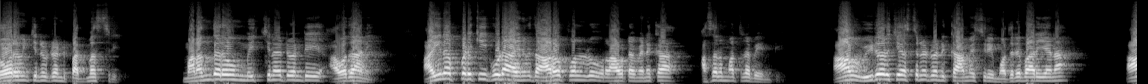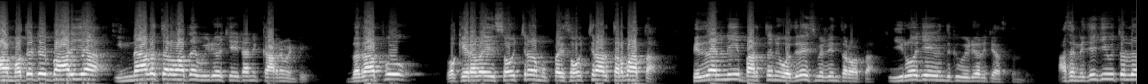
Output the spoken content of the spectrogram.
గౌరవించినటువంటి పద్మశ్రీ. మనందరం ఇచ్చినటువంటి అవధాని. అయినప్పటికీ కూడా ఆయన మీద ఆరోపణలు రావటం వెనుక అసలు మతలబ్ ఏంటి? ఆమె వీడియోలు చేస్తున్నటువంటి కామేశ్వరి మొదటి భార్యనా? ఆ మొదటి భార్య ఇన్నాళ్ళ తర్వాత వీడియో చేయడానికి కారణం ఏంటి? దాదాపు ఒక ఇరవై సంవత్సరాలు ముప్పై సంవత్సరాల తర్వాత పిల్లల్ని భర్తని వదిలేసి వెళ్ళిన తర్వాత ఈ రోజే ఎందుకు వీడియోలు చేస్తుంది? అసలు నిజ జీవితంలో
